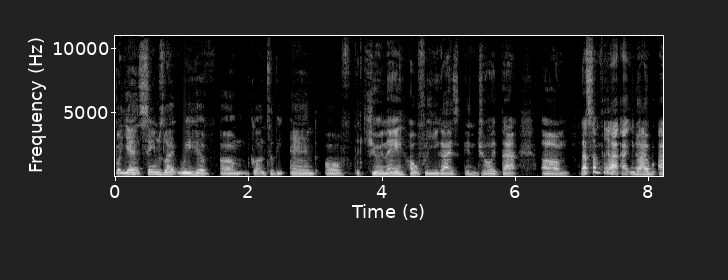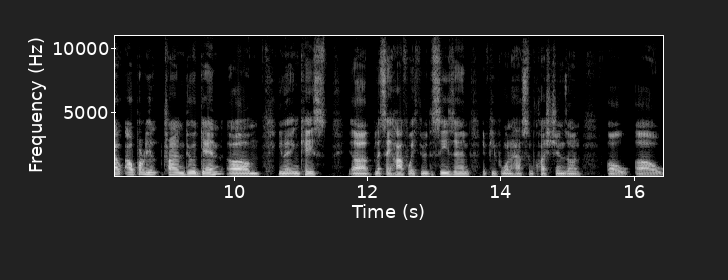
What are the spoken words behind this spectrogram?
But yeah, it seems like we have um, gotten to the end of the Q and A. Hopefully, you guys enjoyed that. Um, that's something I, I you know, I, I will probably try and do again. Um, you know, in case, uh, let's say halfway through the season, if people want to have some questions on, oh, uh,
